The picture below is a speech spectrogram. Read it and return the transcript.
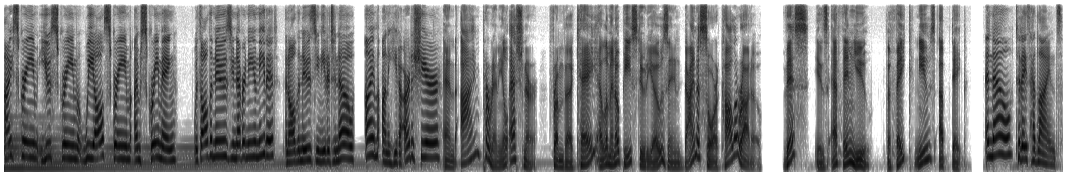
I scream, you scream, we all scream, I'm screaming. With all the news you never knew you needed, and all the news you needed to know, I'm Anahita Ardashir. And I'm Perennial Eschner from the KLMNOP studios in Dinosaur, Colorado. This is FNU, the Fake News Update. And now, today's headlines.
